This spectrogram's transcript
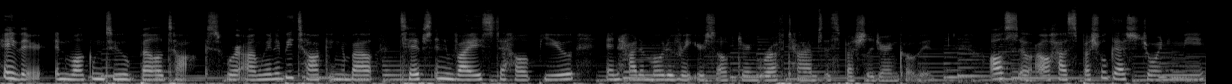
Hey there, and welcome to Bella Talks, where I'm going to be talking about tips and advice to help you and how to motivate yourself during rough times, especially during COVID. Also, I'll have special guests joining me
